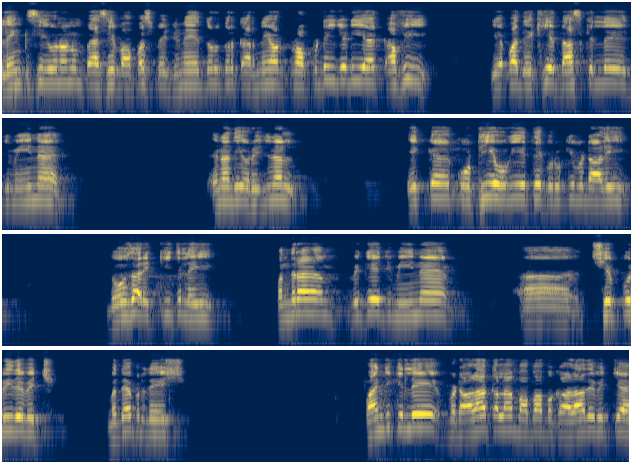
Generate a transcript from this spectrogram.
ਲਿੰਕ ਸੀ, ਉਹਨਾਂ ਨੂੰ ਪੈਸੇ ਵਾਪਸ ਭੇਜਣੇ ਇੱਧਰ ਉੱਧਰ ਕਰਨੇ ਔਰ ਪ੍ਰਾਪਰਟੀ ਜਿਹੜੀ ਹੈ ਕਾਫੀ ਜੇ ਆਪਾਂ ਦੇਖੀਏ 10 ਕਿੱਲੇ ਜ਼ਮੀਨ ਹੈ ਇਹਨਾਂ ਦੀ ਓਰੀਜਨਲ ਇੱਕ ਕੋਠੀ ਹੋ ਗਈ ਇੱਥੇ ਗੁਰੂ ਕੀ ਵਡਾਲੀ 2021 ਚ ਲਈ 15 ਵਿਗੇ ਜ਼ਮੀਨ ਹੈ ਅਹ, ਸ਼ਿਵਪੁਰੀ ਦੇ ਵਿੱਚ ਮੱਧ ਪ੍ਰਦੇਸ਼। 5 ਕਿੱਲੇ ਵਡਾਲਾ ਕਲਾਂ ਬਾਬਾ ਬਕਾਲਾ ਦੇ ਵਿੱਚ ਹੈ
